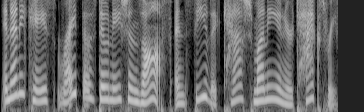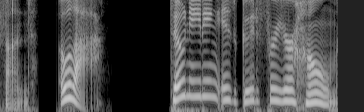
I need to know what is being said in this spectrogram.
In any case, write those donations off and see the cash money in your tax refund. Hola! Donating is good for your home.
